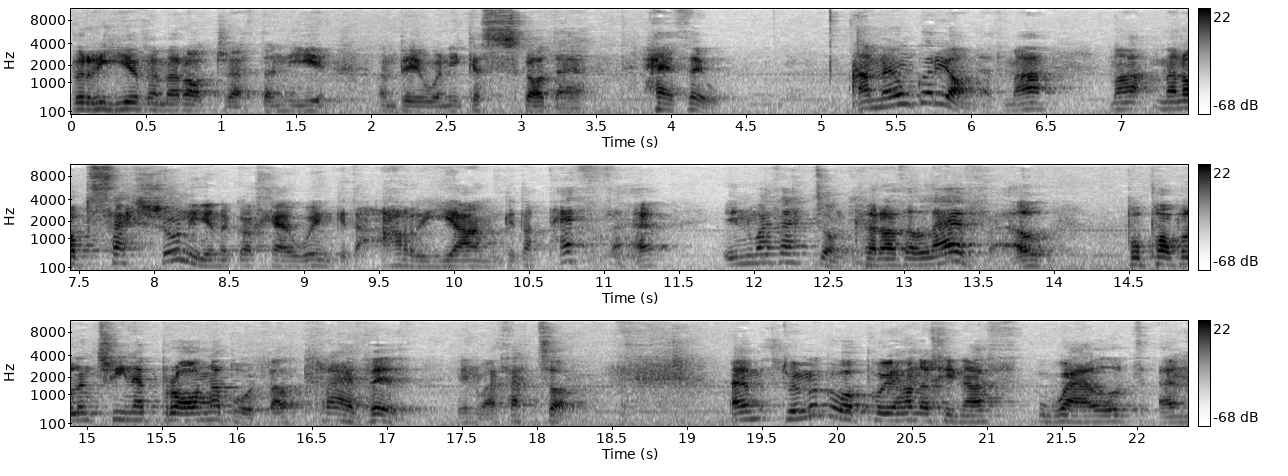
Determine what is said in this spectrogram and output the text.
brif ymerodraeth da ni yn byw yn ei gysgod e heddiw. A mewn gwirionedd, mae mae'n ma, ma obsesiwn ni yn y gorchewin gyda arian, gyda pethau, unwaith eto'n cyrraedd y lefel bod pobl yn trinau e bron a bod fel crefydd unwaith eto. Um, dwi'n mynd gwybod pwy ohonoch chi nath weld um,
